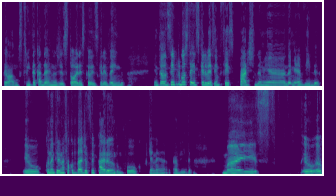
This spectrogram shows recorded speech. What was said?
sei lá, uns 30 cadernos de histórias que eu ia escrevendo. Então eu sempre gostei de escrever, sempre fez parte da minha, da minha vida. Eu, quando entrei na faculdade, eu fui parando um pouco, porque, né, a vida. Mas eu, eu,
